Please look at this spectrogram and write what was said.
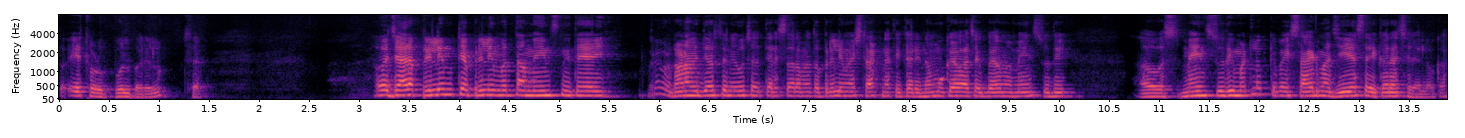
તો એ થોડુંક ભૂલ ભરેલું છે. હવે જ્યારે પ્રિલિમ કે પ્રિલિમ વત્તા મેઇન્સની તૈયારી, બરાબર? ઘણા વિદ્યાર્થીઓને એવું છે, અત્યારે સર, અમે તો પ્રિલિમ સ્ટાર્ટ નથી કરી. અમુક એવા છે કે ભાઈ, અમે મેઇન્સ સુધી મેઇન્સ સુધી મતલબ કે ભાઈ સાઈડમાં જીએસઆઈ કરે છે એ લોકો.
